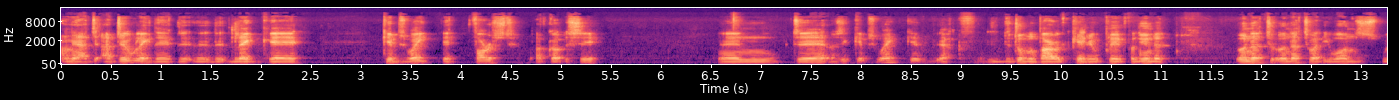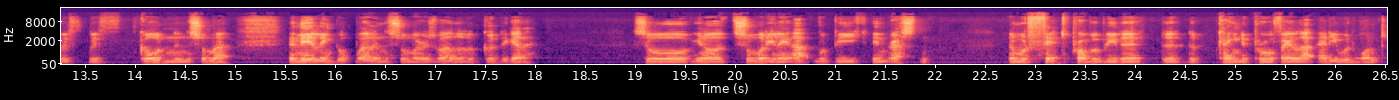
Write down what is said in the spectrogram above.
I mean, I, I do like the, the, the, the like uh, Gibbs White at first, I've got to say. And uh, was it Gibbs White? Uh, the double barreled kid who played for the under under under 21s with, with Gordon in the summer. And they linked up well in the summer as well. They look good together. So you know, somebody like that would be interesting, and would fit probably the the, the kind of profile that Eddie would want,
